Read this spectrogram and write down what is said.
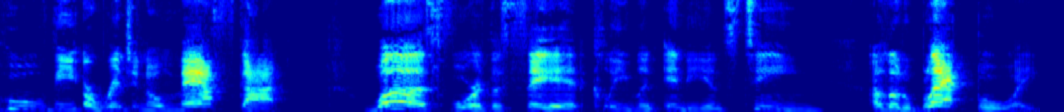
who the original mascot was for the said Cleveland Indians team, a little black boy.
